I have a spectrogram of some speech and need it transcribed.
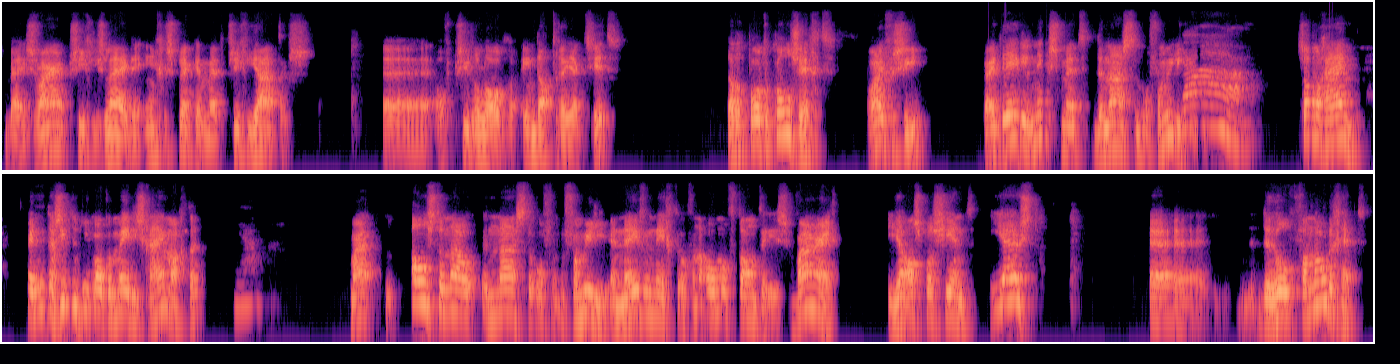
bij zwaar psychisch lijden in gesprekken met psychiaters uh, of psychologen in dat traject zit, dat het protocol zegt, privacy, wij delen niks met de naasten of familie. Ja. Het is allemaal geheim. En daar zit natuurlijk ook een medisch geheim achter. Ja. Maar als er nou een naaste of een familie, een neef, een nicht of een oom of tante is, waar je als patiënt juist uh, de hulp van nodig hebt,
